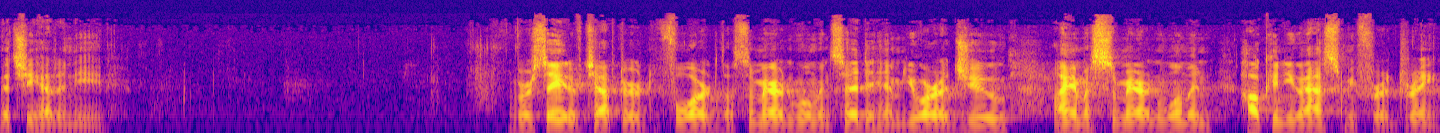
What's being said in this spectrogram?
that she had a need. Verse 8 of chapter 4 the Samaritan woman said to him, You are a Jew, I am a Samaritan woman. How can you ask me for a drink?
